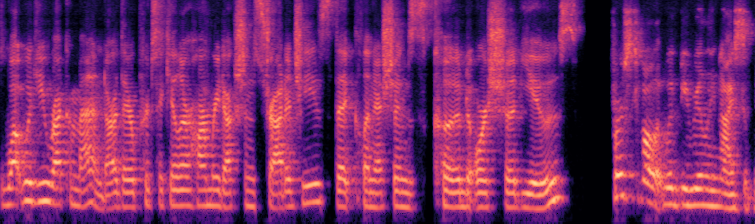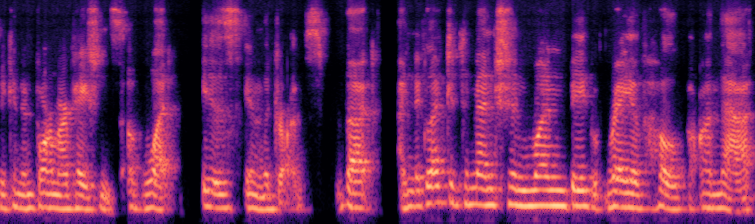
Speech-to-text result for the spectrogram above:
what would you recommend? Are there particular harm reduction strategies that clinicians could or should use? First of all, it would be really nice if we can inform our patients of what is in the drugs. But I neglected to mention one big ray of hope on that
